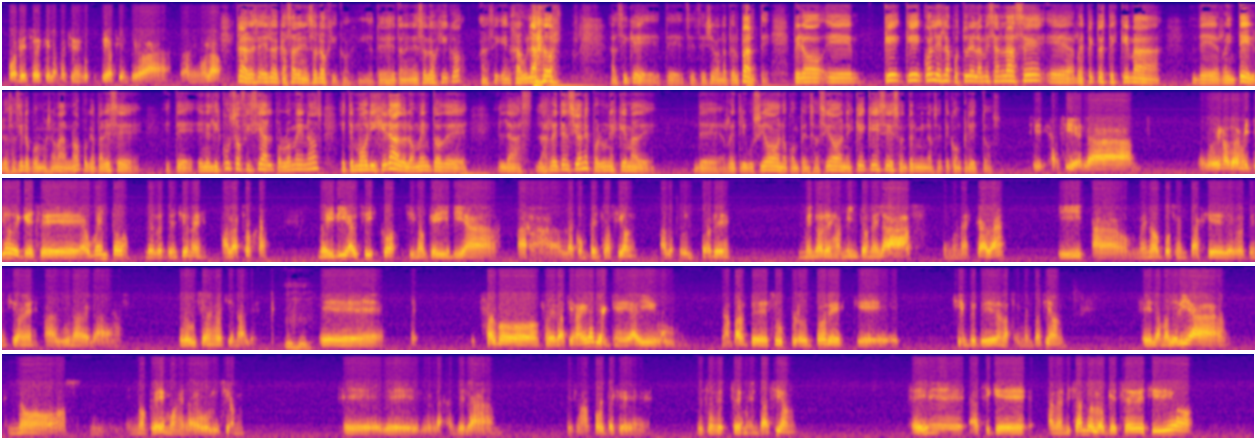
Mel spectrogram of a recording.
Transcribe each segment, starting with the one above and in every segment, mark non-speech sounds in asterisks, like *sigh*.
por eso es que la presión impositiva siempre va al mismo lado. Claro, es, lo de cazar en el zoológico, y ustedes están en el zoológico, así enjaulados, *laughs* así que este, se, llevan la peor parte. Pero, eh, ¿qué, qué, cuál es la postura de la mesa enlace eh, respecto a este esquema de reintegros, así lo podemos llamar, ¿no? Porque aparece este, en el discurso oficial, por lo menos, este, morigerado el aumento de las, retenciones por un esquema de retribución o compensaciones? ¿Qué, es eso en términos este, concretos? Sí, así es. El gobierno transmitió de que ese aumento de retenciones a la soja no iría al fisco, sino que iría a la compensación a los productores menores a mil toneladas en una escala y a un menor porcentaje de retenciones a alguna de las producciones regionales. Eh, salvo Federación Agraria, que hay una parte de sus productores que siempre pidieron la fermentación, eh, la mayoría no, no creemos en la devolución eh, de, la, de, la, esos aportes que esa fermentación. Eh, así que analizando lo que se decidió,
